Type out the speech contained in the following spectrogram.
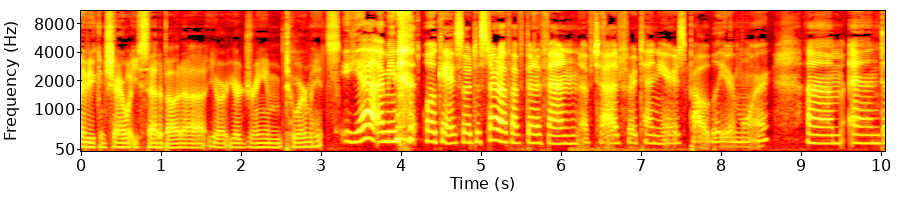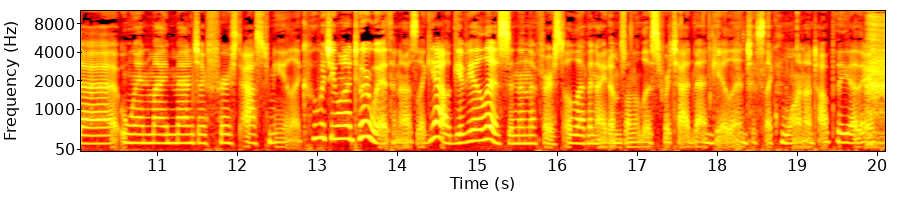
maybe you can share what you said about uh, your your dream tour mates. Yeah, I mean, okay, so to start off, I've been a fan of Chad for 10 years, probably or more. Um, and uh, when my manager first asked me, like, who would you want to tour with? And I was like, yeah, I'll give you a list. And then the first 11 items on the list were Chad VanGaalen, just like one on top of the other.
